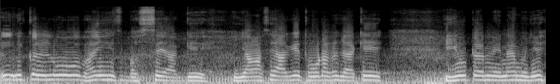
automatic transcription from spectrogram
निकल लो भाई इस बस से आगे। यहाँ से आगे थोड़ा सा जाके यू टर्न लेना है मुझे।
